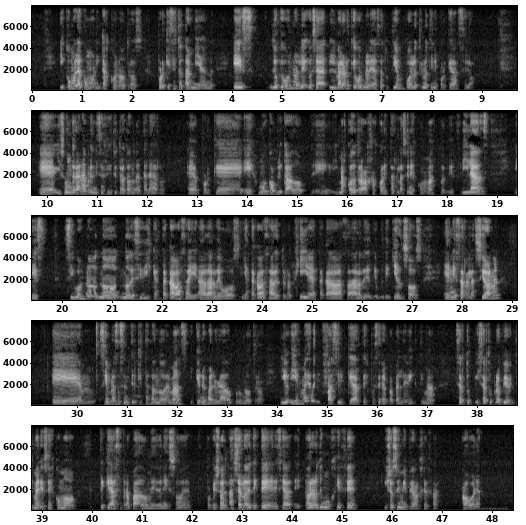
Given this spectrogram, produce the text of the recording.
y cómo la comunicas con otros. Porque es esto también, es lo que vos no le, o sea, el valor que vos no le das a tu tiempo, el otro no tiene por qué dárselo. Eh, y es un gran aprendizaje que estoy tratando de tener, eh, porque es muy complicado, eh, y más cuando trabajas con estas relaciones como más freelance, es si vos no, no, no, decidís que hasta acá vas a, dar de vos, y hasta acá vas a dar de tu energía, y hasta acá vas a dar de, de, quién sos en esa relación, siempre vas a sentir que estás dando de más y que no es valorado por un otro. Y, y, es medio fácil quedarte después en el papel de víctima ser tu, y ser tu propio victimario. O sea, es como, te quedas atrapado medio en eso, ¿eh? Porque yo ayer lo detecté, decía, eh, ahora no tengo un jefe y yo soy mi peor jefa, ahora.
